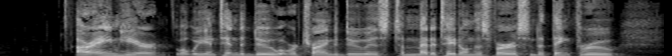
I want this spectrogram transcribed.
our aim here, what we intend to do, what we're trying to do is to meditate on this verse and to think through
